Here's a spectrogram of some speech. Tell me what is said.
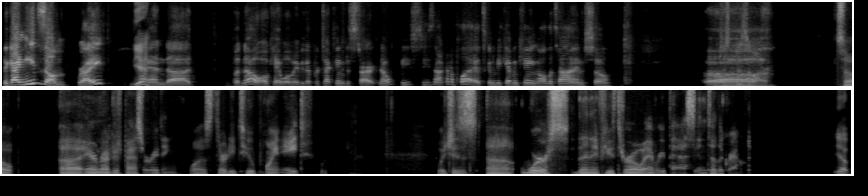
The guy needs them, right? Yeah. And uh, but no, okay, well maybe they're protecting him to start. No, he's he's not going to play. It's going to be Kevin King all the time. So Just bizarre. So, uh, Aaron Rodgers' passer rating was 32.8, which is uh, worse than if you throw every pass into the ground. Yep,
